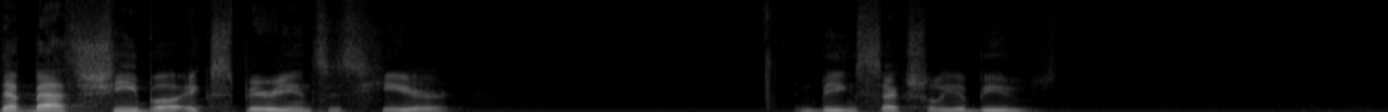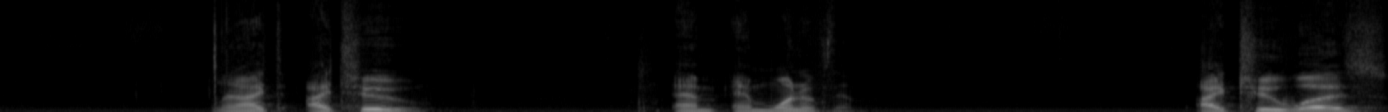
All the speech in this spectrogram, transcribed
that Bathsheba experiences here in being sexually abused. And I, I too am, am one of them. I too was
